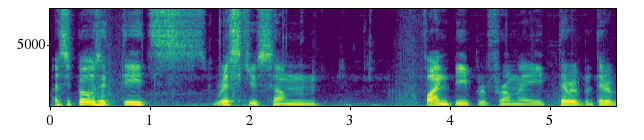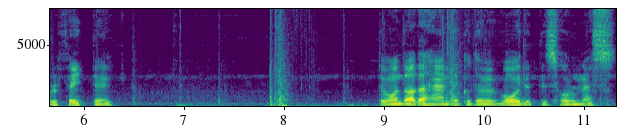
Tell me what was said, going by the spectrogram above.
I suppose I did rescue some fine people from a terrible, terrible fate though. Though on the other hand, I could have avoided this whole mess.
